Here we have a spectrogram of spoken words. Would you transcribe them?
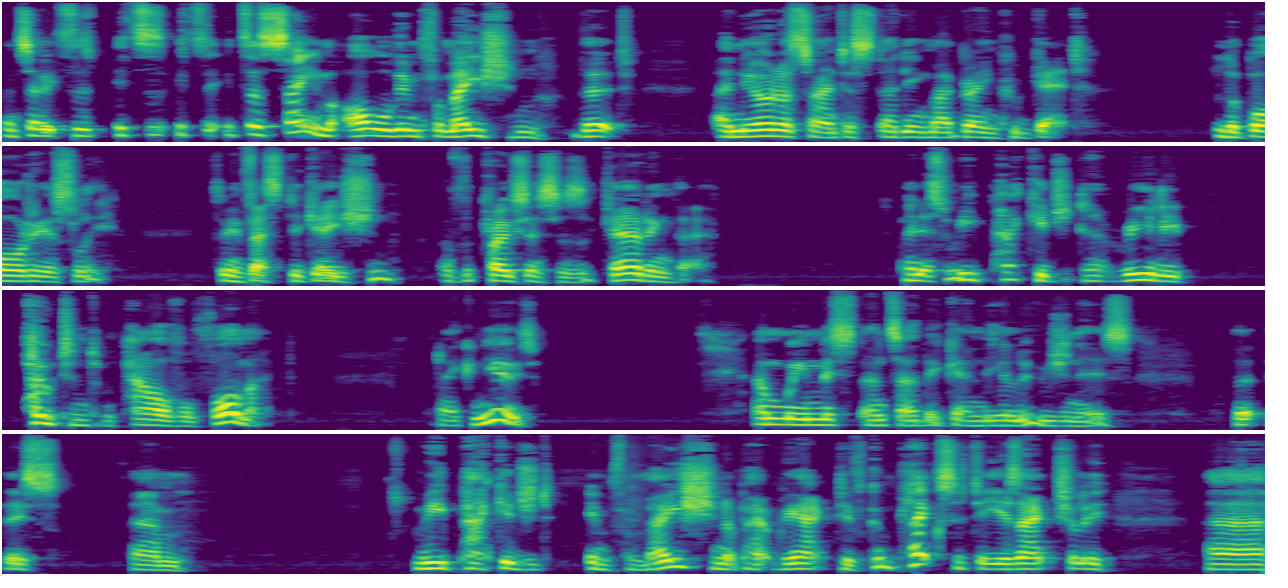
And so it's the, it's, it's, it's the same old information that a neuroscientist studying my brain could get laboriously through investigation of the processes occurring there. And it's repackaged in a really potent and powerful format that I can use. And we missed, and so again, the illusion is that this um, repackaged information about reactive complexity is actually uh,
